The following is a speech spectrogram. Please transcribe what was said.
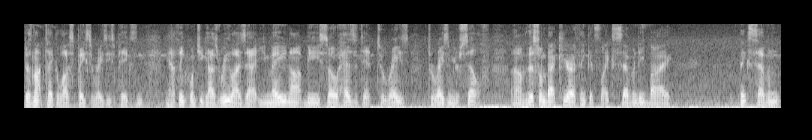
does not take a lot of space to raise these pigs, and, and I think once you guys realize that, you may not be so hesitant to raise to raise them yourself. Um, this one back here, I think it's like 70 by, I think seven,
